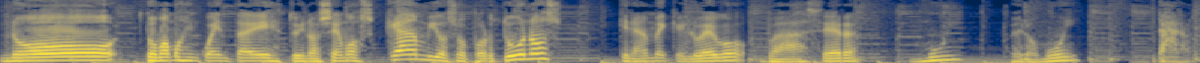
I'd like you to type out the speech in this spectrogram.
no tomamos en cuenta esto y no hacemos cambios oportunos, créanme que luego va a ser muy, pero muy tarde.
